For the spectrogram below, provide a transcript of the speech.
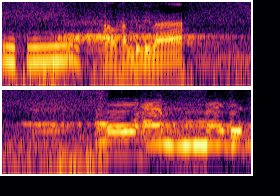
Alhamdulillah. Muhammad.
